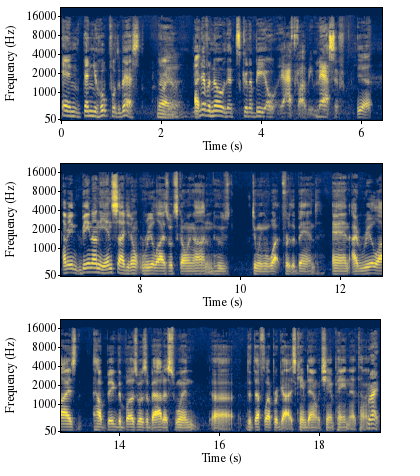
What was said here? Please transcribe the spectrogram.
and then you hope for the best. Right. You never know that's going to be. Oh, that's going to be massive. Yeah. I mean, being on the inside, you don't realize what's going on who's doing what for the band. And I realized how big the buzz was about us when uh, the Def Leppard guys came down with champagne that time. Right.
